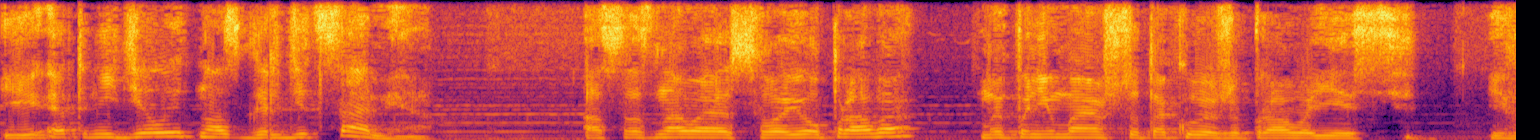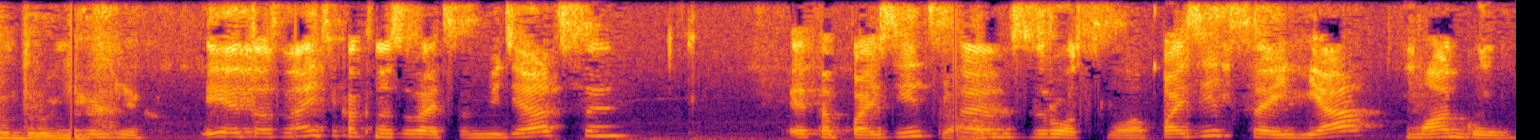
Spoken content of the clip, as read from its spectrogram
И это не делает нас гордецами. Осознавая свое право, мы понимаем, что такое же право есть и у других. других. И это, знаете, как называется в медиации? Это позиция да. взрослого. Позиция «я могу».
